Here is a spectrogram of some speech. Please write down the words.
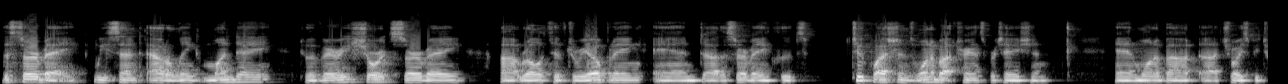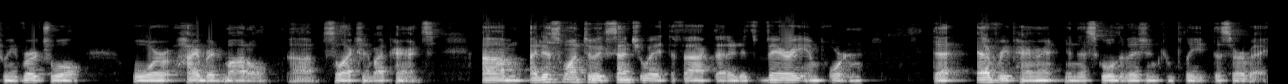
the survey. We sent out a link Monday to a very short survey uh, relative to reopening, and uh, the survey includes two questions, one about transportation and one about uh, choice between virtual or hybrid model uh, selection by parents. Um, I just want to accentuate the fact that it is very important that every parent in the school division complete the survey.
